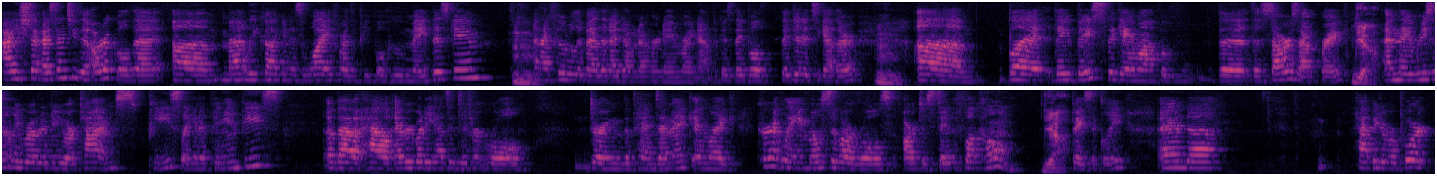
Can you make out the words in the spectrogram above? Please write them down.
I? Sh- I sent you the article that um, Matt Leacock and his wife are the people who made this game, Mhm. and I feel really bad that I don't know her name right now because they both they did it together. Mhm. Um, but they based the game off of the the SARS outbreak, Yeah. and they recently wrote a New York Times piece, like an opinion piece, about how everybody has a different role during the pandemic, and like currently most of our roles are to stay the fuck home, Yeah. basically. And uh, happy to report,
